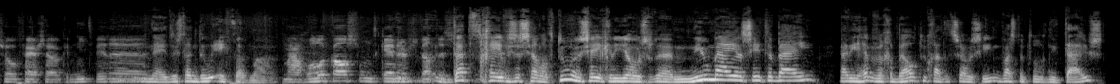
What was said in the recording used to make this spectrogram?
zo ver zou ik het niet willen. Nee, dus dan doe ik dat maar. Maar holocaustontkenners, dat is... Dat geven ze zelf toe. En zeker Joost uh, Nieuwmeijer zit erbij. Nou, die hebben we gebeld. U gaat het zo zien. Was natuurlijk niet thuis.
